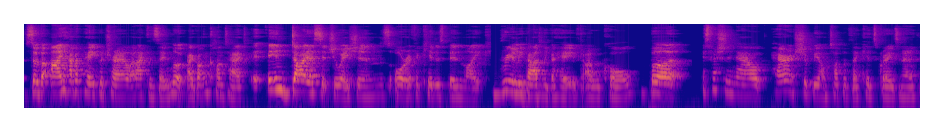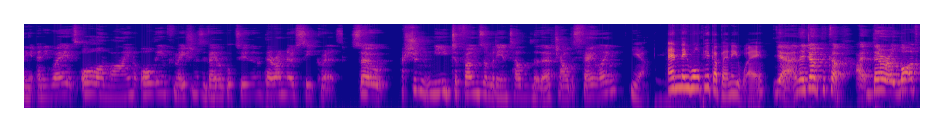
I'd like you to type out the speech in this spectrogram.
so that I have a paper trail and I can say, look, I got in contact in dire situations, or if a kid has been like really badly behaved, I will call. But especially now, parents should be on top of their kids' grades and anything anyway. It's all online. All the information is available to them. There are no secrets. So I shouldn't need to phone somebody and tell them that their child is failing. Yeah. And they won't pick up anyway. Yeah, and they don't pick up. I, there are a lot of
